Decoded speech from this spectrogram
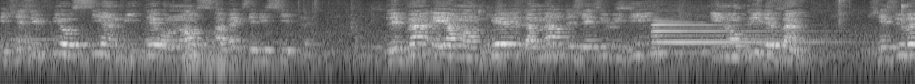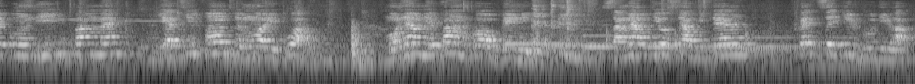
Et Jésus fut aussi invité aux noces avec ses disciples. Les vins ayant manqué, la mère de Jésus lui dit, ils n'ont plus de vin. Jésus répondit, Femme, qu'y a-t-il entre moi et toi? Mon heure n'est pas encore béni. Sa mère dit au serviteur, faites ce qu'il vous dira.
